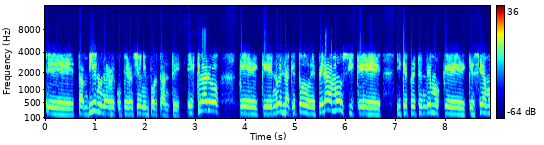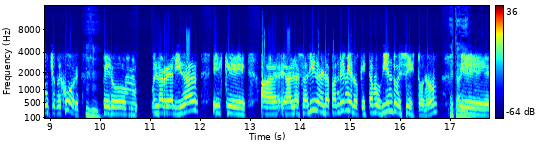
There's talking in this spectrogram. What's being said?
eh, también una recuperación importante. Es claro que, que no es la que todos esperamos y que, y que pretendemos que, que sea mucho mejor, pero mm, la realidad es que a, la salida de la pandemia lo que estamos viendo es esto, ¿no? Eh,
